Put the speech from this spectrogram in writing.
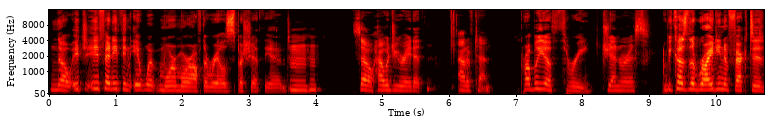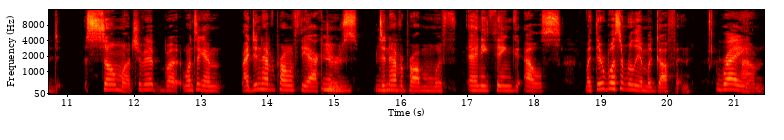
no. It if anything it went more and more off the rails especially at the end. Hmm So, how would you rate it out of 10? probably a three. Generous. because the writing affected so much of it but once again i didn't have a problem with the actors didn't Mhm. have a problem with anything else like there wasn't really a macguffin right. um,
